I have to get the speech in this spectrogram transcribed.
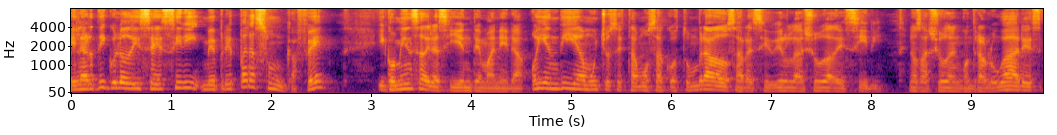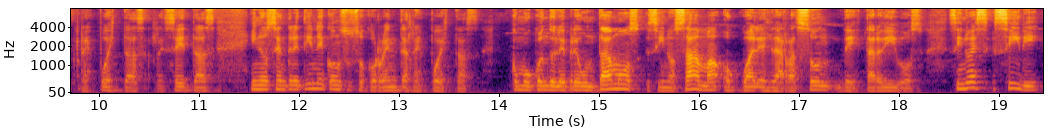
El artículo dice, Siri, ¿me preparas un café? Y comienza de la siguiente manera. Hoy en día muchos estamos acostumbrados a recibir la ayuda de Siri. Nos ayuda a encontrar lugares, respuestas, recetas y nos entretiene con sus ocurrentes respuestas. Como cuando le preguntamos si nos ama o cuál es la razón de estar vivos. Si no es Siri,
